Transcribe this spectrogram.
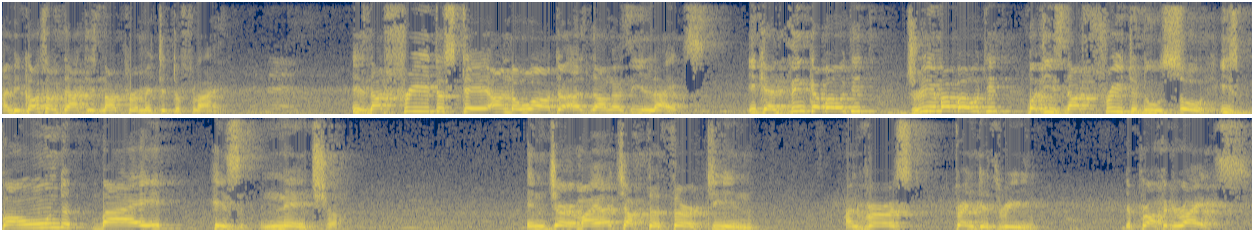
and because of that, he's not permitted to fly. Amen. He's not free to stay underwater as long as he likes. He can think about it, dream about it, but he's not free to do so. He's bound by his nature in Jeremiah chapter 13 and verse 23. The prophet writes,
